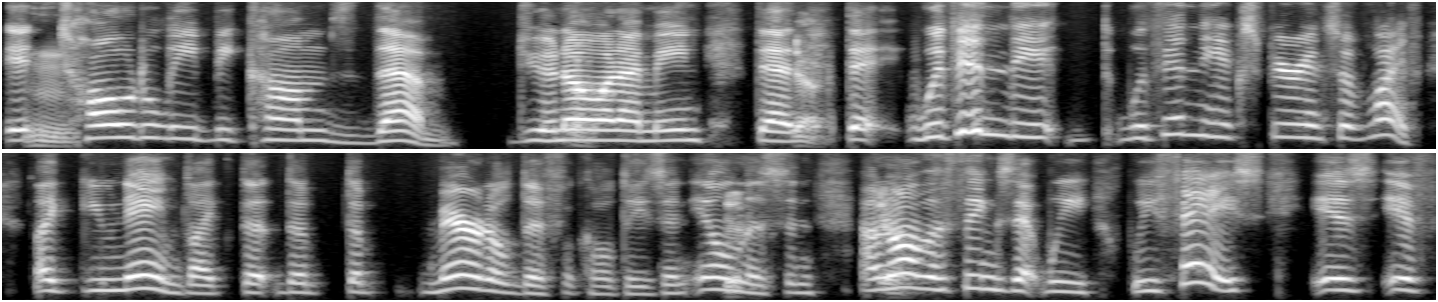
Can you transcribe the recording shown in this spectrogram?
it mm. totally becomes them do you know yeah. what i mean that yeah. that within the within the experience of life like you named like the the the marital difficulties and illness yeah. and and all the things that we we face is if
